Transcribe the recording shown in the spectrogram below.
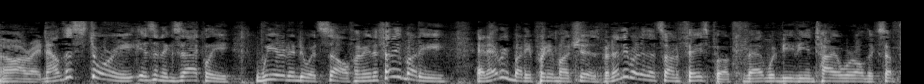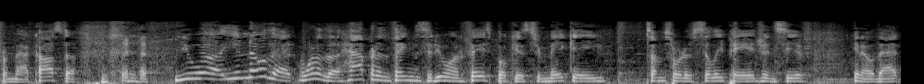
All right, now this story isn't exactly weird into itself. I mean, if anybody, and everybody pretty much is, but anybody that's on Facebook, that would be the entire world except for Matt Costa. you uh, you know that one of the happening things to do on Facebook is to make a some sort of silly page and see if you know that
